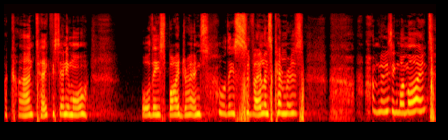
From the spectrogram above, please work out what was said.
I can't take this anymore. All these spy drones, all these surveillance cameras. I'm losing my mind.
